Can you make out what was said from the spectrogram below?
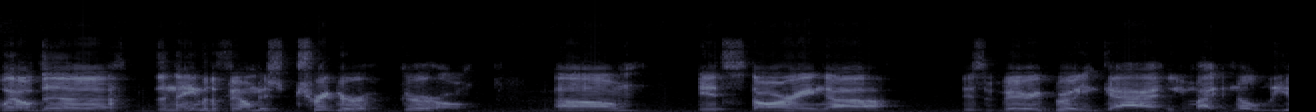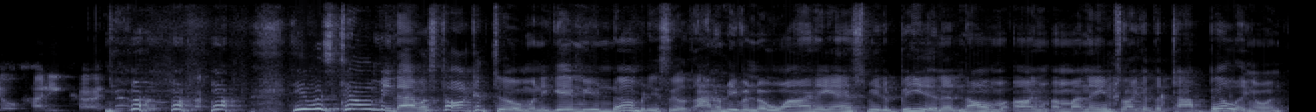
Well, the the name of the film is Trigger Girl. Um, it's starring uh, this very brilliant guy who you might know, Leo Honeycutt. he was telling me that I was talking to him when he gave me your number. He said, "I don't even know why they asked me to be in it. No, I'm, my name's like at the top billing." I went,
